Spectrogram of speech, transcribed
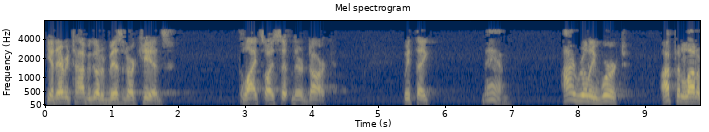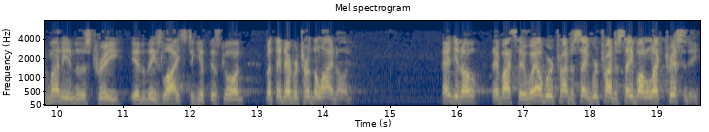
yet every time we go to visit our kids, the light's always sitting there dark. We think, man, I really worked. I put a lot of money into this tree, into these lights to get this going, but they never turned the light on. And you know, they might say, well, we're trying to save, we're trying to save on electricity.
